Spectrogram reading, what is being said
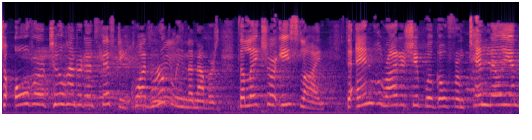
to over 250, quadrupling the numbers. The Lakeshore East line, the annual ridership will go from 10 million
